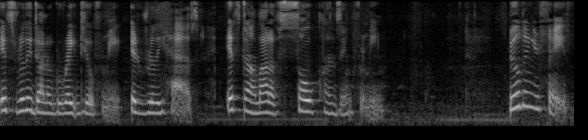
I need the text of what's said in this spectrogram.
it's really done a great deal for me. It really has. It's done a lot of soul cleansing for me. Building your faith.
